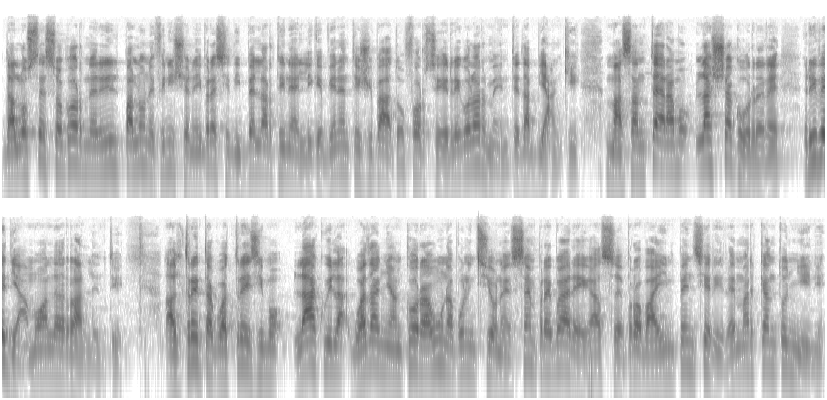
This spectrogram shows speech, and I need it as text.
Dallo stesso corner il pallone finisce nei pressi di Bellardinelli che viene anticipato forse irregolarmente da Bianchi, ma Santeramo lascia correre, rivediamo al rallenti. Al 34esimo l'Aquila guadagna ancora una punizione, sempre Baregas prova a impensierire Marcantognini,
